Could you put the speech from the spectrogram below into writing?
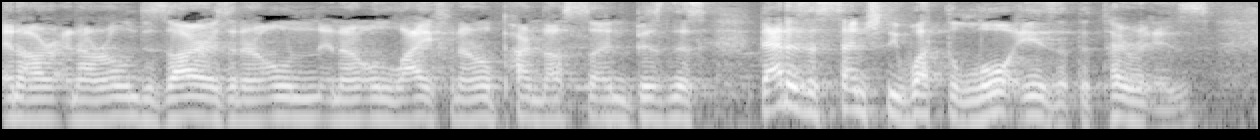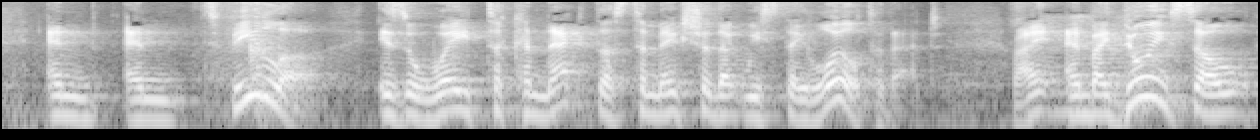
and our and our own desires and our own in our own life and our own parnasa and business. That is essentially what the law is, that the Torah is. And and tefillah is a way to connect us to make sure that we stay loyal to that. Right? And by doing so,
